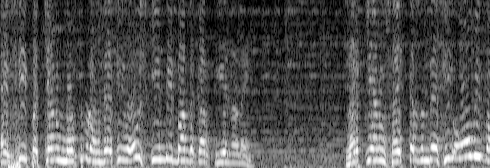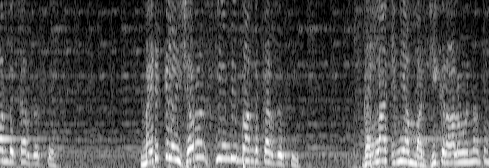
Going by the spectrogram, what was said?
ਐਸੀ ਬੱਚਿਆਂ ਨੂੰ ਮੁਫਤ ਪੜਾਉਂਦੇ ਸੀ, ਉਹ ਸਕੀਮ ਵੀ ਬੰਦ ਕਰਤੀ ਇਹਨਾਂ ਨੇ। ਲੜਕੀਆਂ ਨੂੰ ਸਾਈਕਲ ਦਿੰਦੇ ਸੀ, ਉਹ ਵੀ ਬੰਦ ਕਰ ਦਿੱਤੇ। ਮੈਡੀਕਲ ਇੰਸ਼ੋਰੈਂਸ ਸਕੀਮ ਵੀ ਬੰਦ ਕਰ ਦਿੱਤੀ। ਗੱਲਾਂ ਜਿੰਨੀਆਂ ਮਰਜ਼ੀ ਕਰਾ ਲਓ ਇਹਨਾਂ ਤੋਂ।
